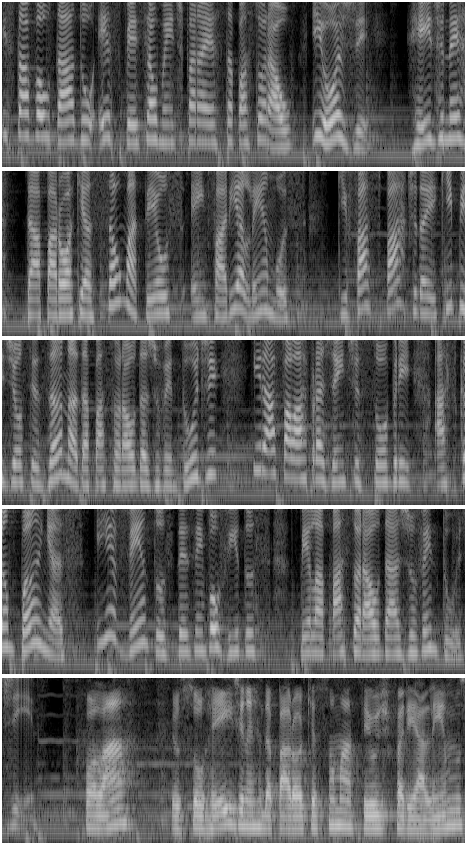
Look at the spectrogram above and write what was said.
está voltado especialmente para esta pastoral. E hoje, Heidner, da paróquia São Mateus, em Faria Lemos, que faz parte da equipe diocesana da Pastoral da Juventude, irá falar para a gente sobre as campanhas e eventos desenvolvidos pela Pastoral da Juventude. Olá, eu sou Heidner, da paróquia São Mateus de Faria Lemos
